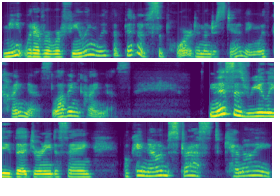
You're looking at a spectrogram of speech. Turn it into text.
meet whatever we're feeling with a bit of support and understanding, with kindness, loving kindness. And this is really the journey to saying, okay, now I'm stressed. Can I,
